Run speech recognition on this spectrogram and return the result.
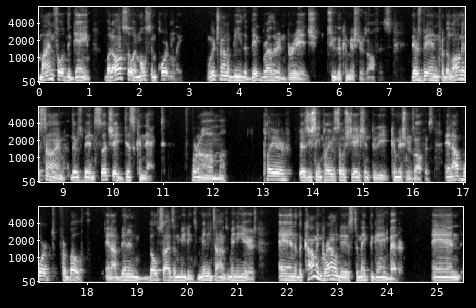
mindful of the game, but also and most importantly, we're trying to be the big brother and bridge to the commissioner's office there's been for the longest time there's been such a disconnect from player as you've seen players association through the commissioner's office. And i've worked for both. And i've been in both sides of meetings many times many years. And the common ground is to make the game better. And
